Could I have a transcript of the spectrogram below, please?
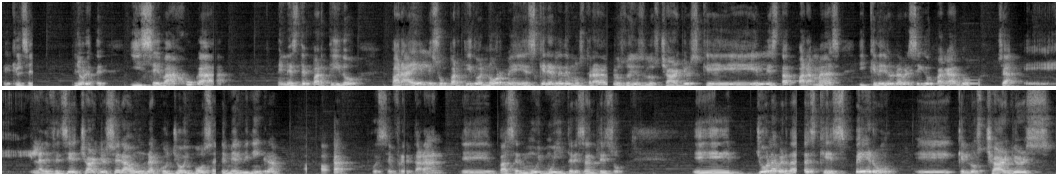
el señor este, y se va a jugar en este partido para él es un partido enorme, es quererle demostrar a los dueños de los Chargers que él está para más y que le dieron haber seguido pagando. O sea, eh, la defensiva de Chargers era una con Joey Bosa y Melvin Ingram. Ahora, pues se enfrentarán. Eh, va a ser muy, muy interesante eso. Eh, yo la verdad es que espero que los Chargers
